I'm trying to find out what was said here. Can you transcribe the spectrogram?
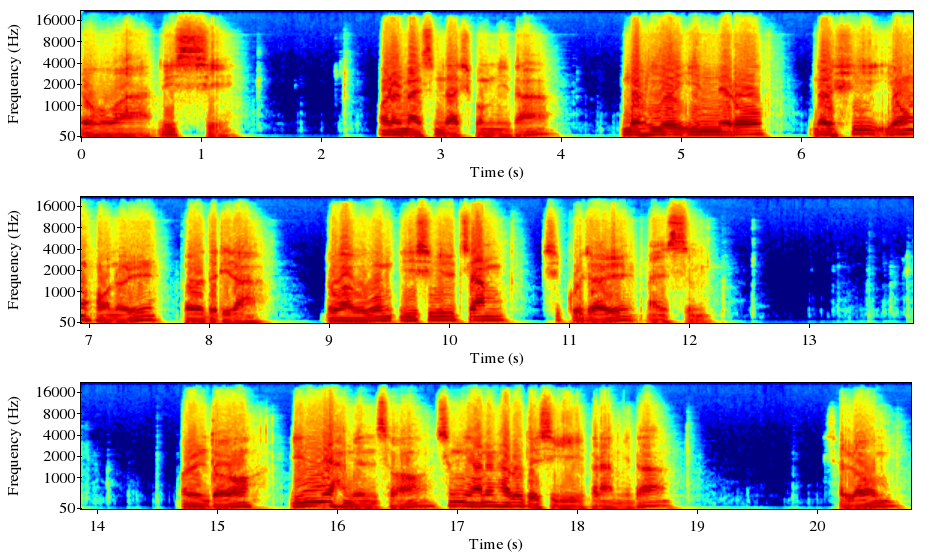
여호와 니시 오늘 말씀 다시 봅니다. 너희의 인내로 너희 영혼을 얻으리라. 누가복음 21장 19절 말씀. 오늘도 인내하면서 승리하는 하루 되시기 바랍니다. 샬롬.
